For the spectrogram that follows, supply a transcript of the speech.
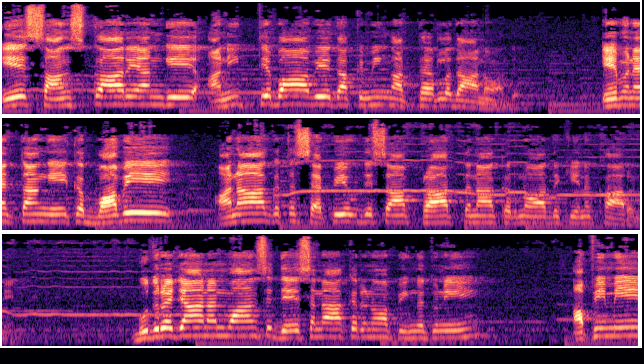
ඒ සංස්කාරයන්ගේ අනිත්‍යභාවය දකිමින් අත්හැරලා දානවද? එහෙම නැත්නම් ඒක භවයේ අනාගත සැපේ උදෙසා ප්‍රාර්ථනා කරනවාද කියන කාරණේ. බුදුරජාණන් වහන්සේ දේශනා කරනවා පිංගතුණී අපි මේ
